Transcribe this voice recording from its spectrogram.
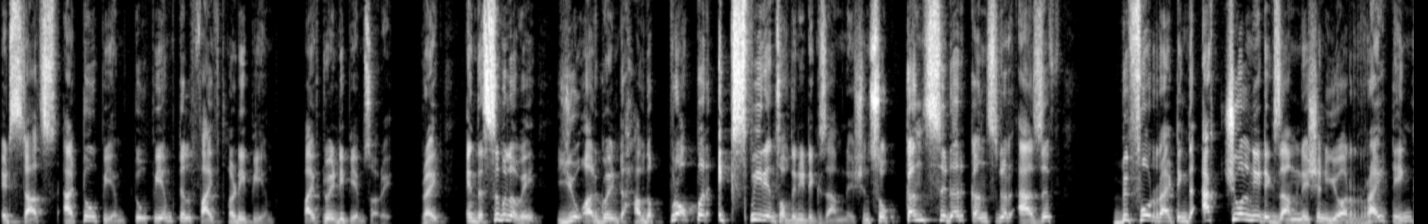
it starts at 2 p.m., 2 p.m. till 5.30 p.m., 5.20 p.m., sorry right? In the similar way, you are going to have the proper experience of the NEET examination. So consider, consider as if before writing the actual NEET examination, you are writing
